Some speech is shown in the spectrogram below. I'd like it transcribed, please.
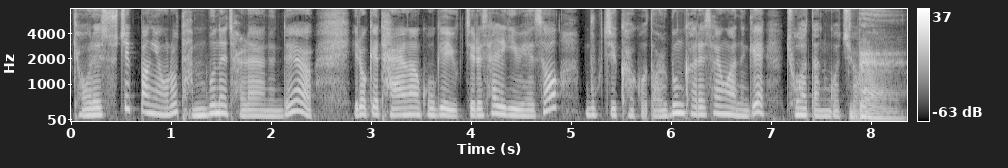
결의 수직 방향으로 단분에 잘라야 하는데요. 이렇게 다양한 고기의 육질을 살리기 위해서 묵직하고 넓은 칼을 사용하는 게 좋았다는 거죠. 네.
